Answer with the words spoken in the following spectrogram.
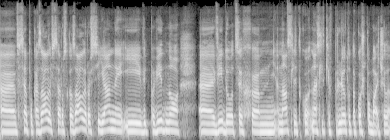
Е, Все показали, все розказали росіяни, і відповідно е, відео цих ем, наслідку наслідків прильоту також побачили.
